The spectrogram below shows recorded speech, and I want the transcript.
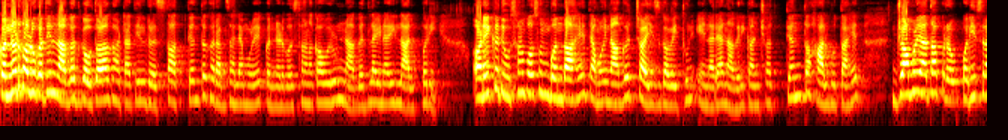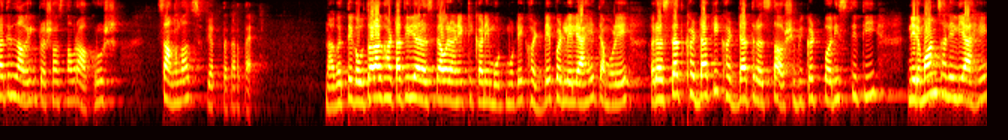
कन्नड तालुक्यातील नागद गवताळा घाटातील रस्ता अत्यंत खराब झाल्यामुळे कन्नड बसस्थानकावरून नागदला येणारी लालपरी अनेक दिवसांपासून बंद आहे. त्यामुळे नागद चाळीसगाव येथून येणाऱ्या नागरिकांचे अत्यंत हाल होत आहेत. ज्यामुळे आता प्र परिसरातील नागरिक प्रशासनावर आक्रोश चांगलाच व्यक्त करत आहे नागद ते गवताळा घाटातील या रस्त्यावर अनेक ठिकाणी मोठमोठे खड्डे पडलेले आहेत. त्यामुळे रस्त्यात खड्डा की खड्ड्यात रस्ता अशी बिकट परिस्थिती निर्माण झालेली आहे.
